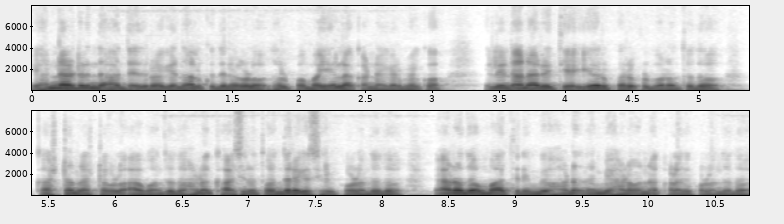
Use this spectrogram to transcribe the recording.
ಈ ಹನ್ನೆರಡರಿಂದ ಹದಿನೈದರವರೆಗೆ ನಾಲ್ಕು ದಿನಗಳು ಸ್ವಲ್ಪ ಮೈಯೆಲ್ಲ ಕಣ್ಣಾಗಿರಬೇಕು. ಇಲ್ಲಿ ನಾನಾ ರೀತಿಯ ಏರುಪೇರುಗಳು ಬರುವಂಥದ್ದು, ಕಷ್ಟ ನಷ್ಟಗಳು ಆಗುವಂಥದ್ದು, ಹಣಕಾಸಿನ ತೊಂದರೆಗೆ ಸಿಲುಕೊಳ್ಳುವಂಥದ್ದು ಯಾರದೋ ಮಾತು ನಿಮಗೆ ಹಣ, ನಂಬಿ ಹಣವನ್ನು ಕಳೆದುಕೊಳ್ಳುವಂಥದ್ದು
